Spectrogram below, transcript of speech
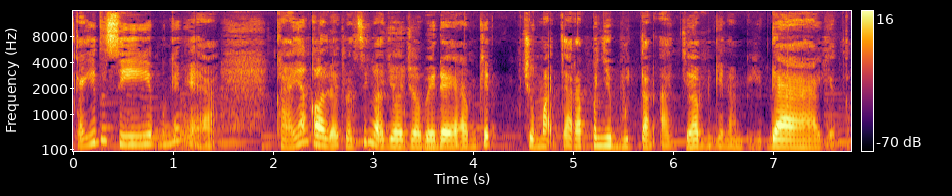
Kayak gitu sih. Mungkin ya kayaknya kalau lihat sih nggak jauh-jauh beda ya. Mungkin cuma cara penyebutan aja mungkin yang beda gitu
